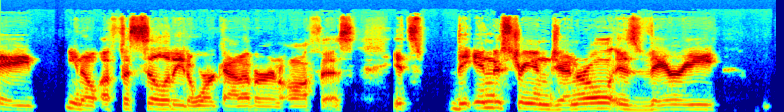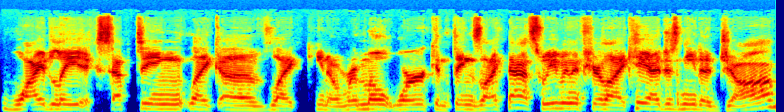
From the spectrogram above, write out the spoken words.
a you know a facility to work out of or an office it's the industry in general is very widely accepting like of like you know remote work and things like that. So even if you're like hey i just need a job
